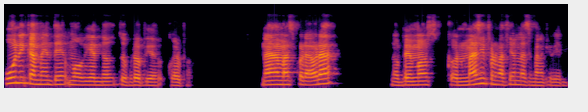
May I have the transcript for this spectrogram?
únicamente moviendo tu propio cuerpo. Nada más por ahora. Nos vemos con más información la semana que viene.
